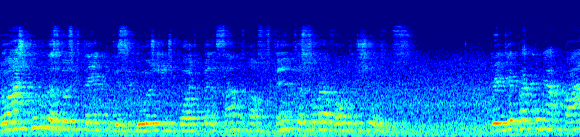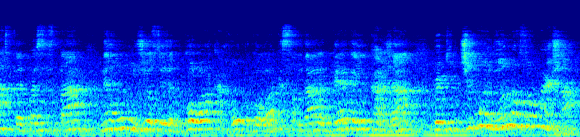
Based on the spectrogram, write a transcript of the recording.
Eu acho que uma das coisas que tem acontecido hoje que a gente pode pensar nos nossos tempos é sobre a volta de Jesus. Porque para comer a pasta, é para se estar né, um dia, ou seja, coloca a roupa, coloca a sandália, pega aí o cajado, porque de manhã nós vamos marchar.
